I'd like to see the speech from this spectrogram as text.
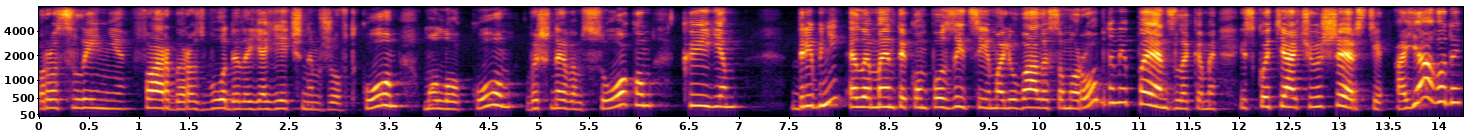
Рослинні фарби розводили яєчним жовтком, молоком, вишневим соком, києм. Дрібні елементи композиції малювали саморобними пензликами із котячої шерсті, а ягоди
